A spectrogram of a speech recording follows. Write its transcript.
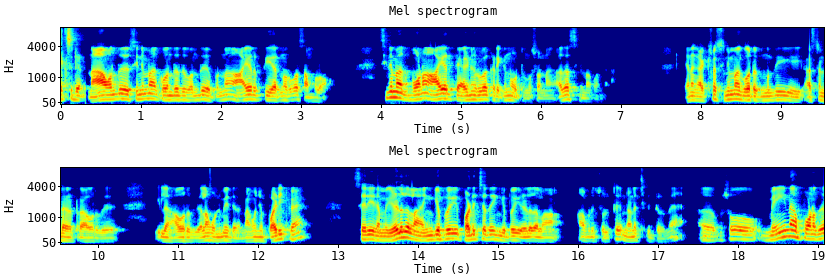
ஆக்சிடென்ட் நான் வந்து சினிமாவுக்கு வந்தது வந்து எப்படின்னா ஆயிரத்தி இரநூறுவா சம்பளம். சினிமாவுக்கு போனால் ஆயிரத்தி ஐநூறுரூவா கிடைக்கும்னு ஒருத்தவங்க சொன்னாங்க. அதான் சினிமாக்கு வந்தேன். எனக்கு ஆக்சுவலாக சினிமாவுக்கு வரதுக்கு முந்தி அசிஸ்டன்ட் டைரக்டர் ஆகுறது இல்லை அவருக்கு இதெல்லாம் ஒன்றுமே தெரியாது. நான் கொஞ்சம் படிப்பேன். சரி நம்ம எழுதலாம். இங்கே போய் படித்ததை இங்கே போய் எழுதலாம் அப்படின்னு சொல்லிட்டு நினச்சிக்கிட்டு இருந்தேன். ஸோ மெயினாக போனது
